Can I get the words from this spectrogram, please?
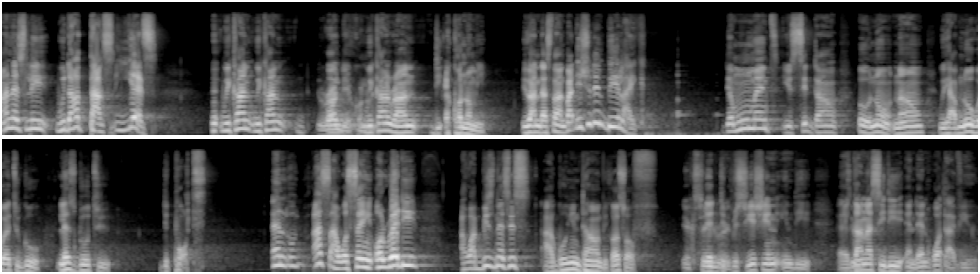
honestly, without tax, yes, we can't we can't run the economy. We can't run the economy. You understand? But it shouldn't be like the moment you sit down, oh no, now we have nowhere to go. Let's go to the port. And as I was saying, already our businesses are going down because of the, the depreciation in the uh, Ghana cedi and then what have you.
